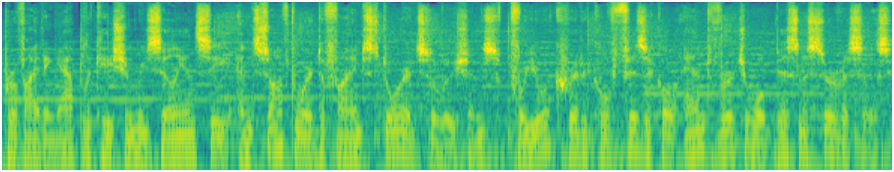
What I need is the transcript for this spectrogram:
providing application resiliency and software-defined storage solutions for your critical physical and virtual business services.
